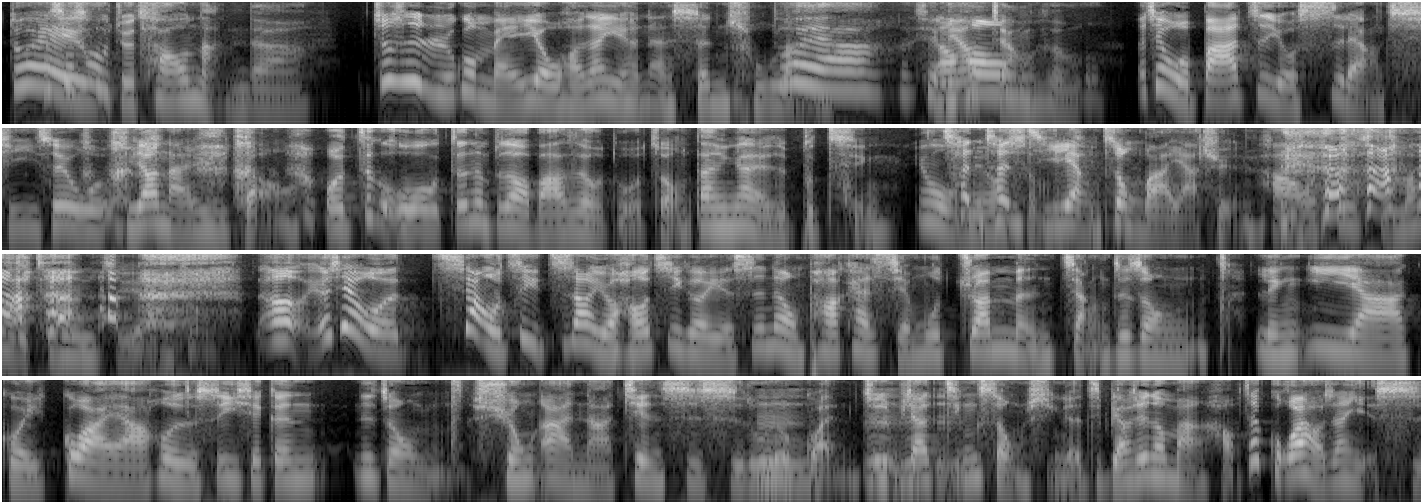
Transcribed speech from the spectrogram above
对，其实我觉得超难的啊。就是如果没有，好像也很难生出来。对啊，而且你要讲什么？而且我八字有四两七，所以我比较难遇到。我这个我真的不知道我八字有多重，但应该也是不轻，因为我称称几两重吧，雅群。好，我是什么好称称几两重？呃，而且我像我自己知道有好几个也是那种 podcast 节目，专门讲这种灵异啊、鬼怪啊，或者是一些跟那种凶案啊、见识实录有关，嗯、就是比较惊悚型的，表现都蛮好。在国外好像也是，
